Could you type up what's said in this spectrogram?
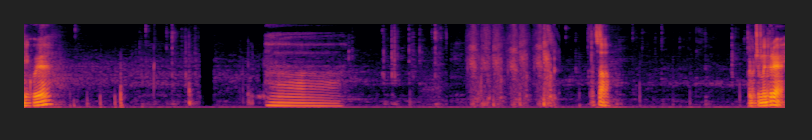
Dziękuję. A... To co? Kończymy grę.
